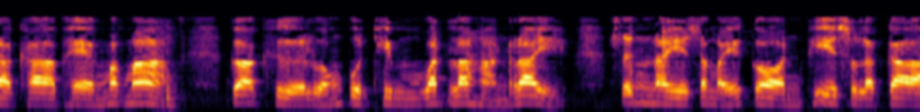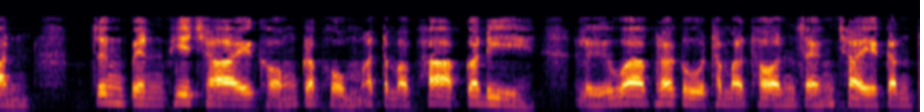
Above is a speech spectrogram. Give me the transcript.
ราคาแพงมากๆ ก็คือหลวงปู่ทิมวัดละหารไร่ ซึ่งในสมัยก่อนพี่สุลการซึ่งเป็นพี่ชายของกระผมอัตมภาพก็ดี หรือว่าพระครูธรรมทรแสงชัยกันต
